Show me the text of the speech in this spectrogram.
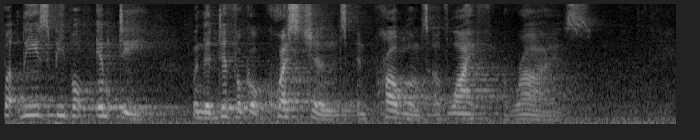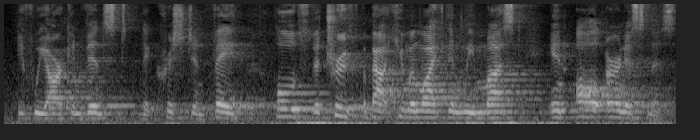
but leaves people empty when the difficult questions and problems of life arise? If we are convinced that Christian faith holds the truth about human life, then we must, in all earnestness,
